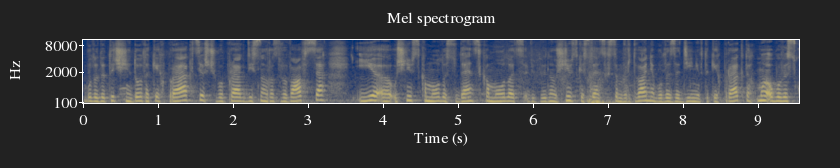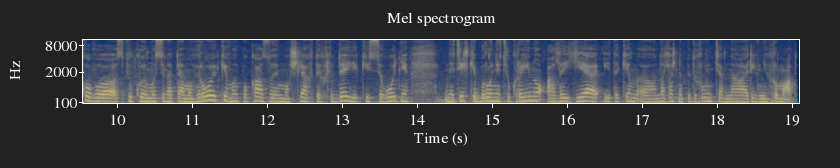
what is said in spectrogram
були дотичні до таких проєктів, щоб проект дійсно розвивався. І е, учнівська молодь, студентська молодь, відповідно, учнівське студентське самоврядування були задіяні в таких проєктах. Ми обов'язково спілкуємося на тему героїки. Ми показуємо шлях тих людей, які сьогодні не тільки боронять Україну, але є і таким е, належним підґрунтям на рівні громад.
